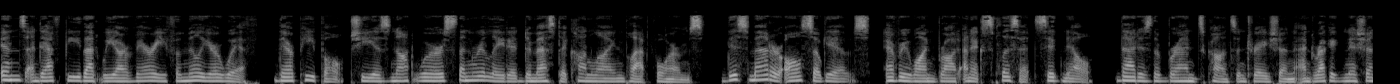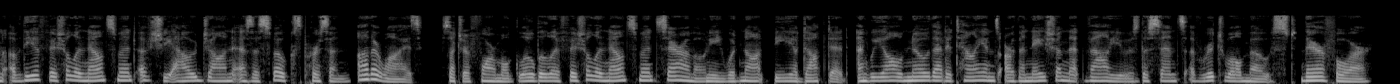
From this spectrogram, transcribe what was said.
INS and FB that we are very familiar with, their people. She is not worse than related domestic online platforms. This matter also gives everyone brought an explicit signal. That is the brand's concentration and recognition of the official announcement of Xiao as a spokesperson. Otherwise, such a formal global official announcement ceremony would not be adopted. And we all know that Italians are the nation that values the sense of ritual most. Therefore,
